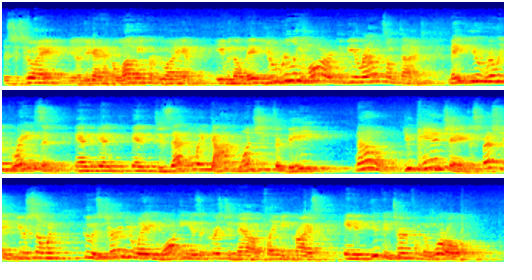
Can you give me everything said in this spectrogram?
It's just who I am. You know, you're going to have to love me for who I am. Even though maybe you're really hard to be around sometimes. Maybe you're really brazen. And, and, and is that the way God wants you to be? No. You can change, especially if you're someone who has turned your way walking as a Christian now and claiming Christ. And if you can turn from the world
